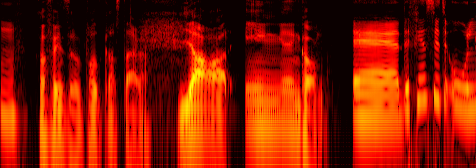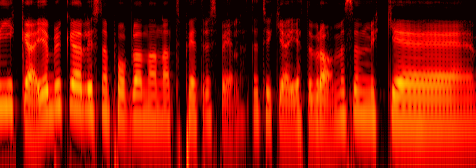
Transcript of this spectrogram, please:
Mm. Vad finns det för podcast där då? Jag har ingen koll. Eh, det finns lite olika. Jag brukar lyssna på bland annat P3 Spel. Det tycker jag är jättebra. Men sen mycket eh,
